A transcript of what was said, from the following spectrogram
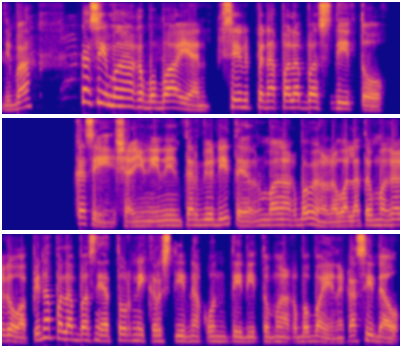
'di ba? Kasi mga kababayan, pinapalabas dito kasi siya yung in-interview dito, yung mga kababayan, na wala tayong magagawa. Pinapalabas ni Attorney Christina Conte dito mga kababayan kasi daw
